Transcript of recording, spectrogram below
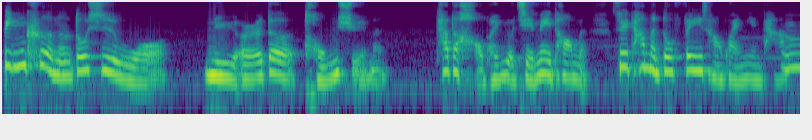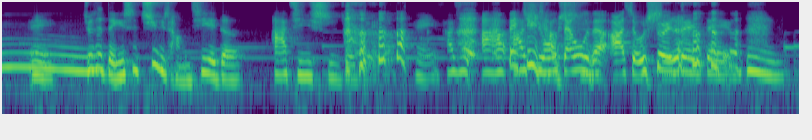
宾客呢，都是我女儿的同学们，她的好朋友姐妹他们，所以他们都非常怀念他。嗯哎，就是等于是剧场界的阿基师就对了，哎，他是阿被剧场耽误的，阿修师，阿修师对对对，嗯。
